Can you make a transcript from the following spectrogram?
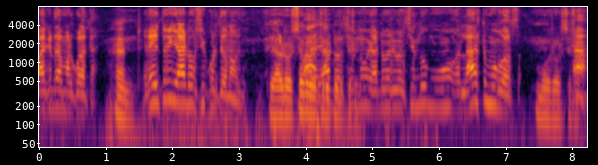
ಪಾಕೆಟ್ದಾಗ ಮಾಡ್ಕೊಳಕ. ಹಾಂ ರೈತರಿಗೆ ಎರಡು ವರ್ಷಕ್ಕೆ ಕೊಡ್ತೇವೆ ನಾವು ಇದು. ಎರಡು ವರ್ಷ ರೈತರಿಗೆ ಎರಡು ಕೊಡ್ತೀರಿ. ವರ್ಷದ್ದು ಎರಡೂವರೆ ವರ್ಷದಿಂದ ಮೂ ಲಾಸ್ಟ್ ಮೂರು ವರ್ಷ. ಮೂರು ವರ್ಷ ಹಾಂ.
